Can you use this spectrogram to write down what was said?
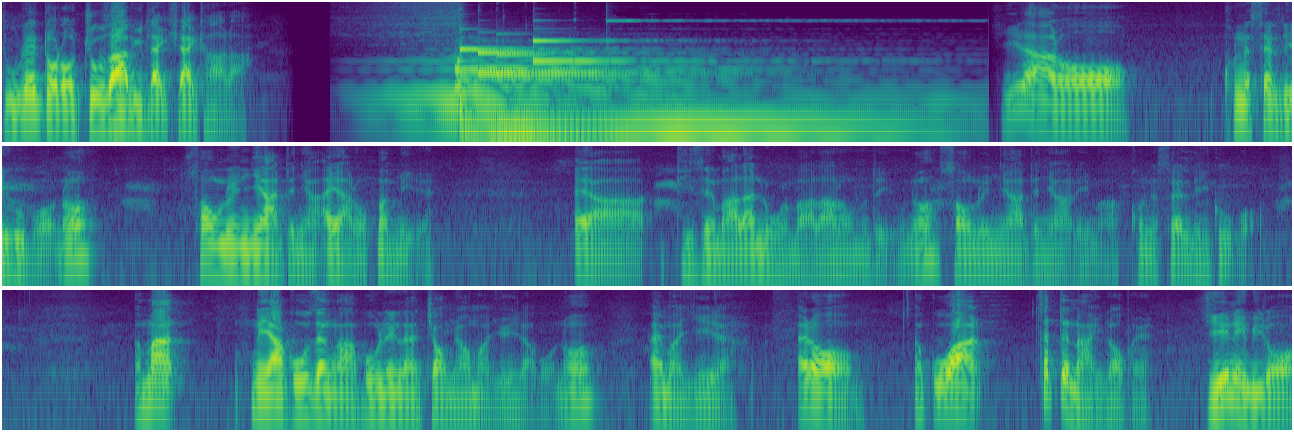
သူလည်းတော်တော်စူးစမ်းပြီးလိုက်ရိုက်ထားတာရေးတာကတော့84ခုပေါ့နော်ဆောင်းတွင်းညတညအဲ့ရတော့မှတ်မိတယ် အဲ့ဟာဒီဇင်ဘာလားနိုဝင်ဘာလားတော့မသိဘူးเนาะဆောင်းတွင်းညတညလေးမှာ84ခုပေါ့အမှတ်295ဘိုးလင်းလန်းကြောင်မြောင်းမှာရွေးတာပေါ့เนาะအဲ့မှာရေးတာအဲ့တော့အကူက17နာရီလောက်ပဲရေးနေပြီးတော့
